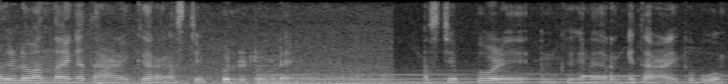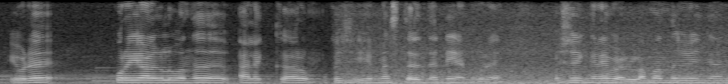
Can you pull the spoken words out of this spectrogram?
അതിലൂടെ വന്നാൽ ഇങ്ങനെ താഴേക്ക് ഇറങ്ങാൻ സ്റ്റെപ്പ് ഉണ്ട് കേട്ടോ ഇവിടെ. ആ സ്റ്റെപ്പ് വഴി നമുക്ക് ഇങ്ങനെ ഇറങ്ങി താഴേക്ക് പോകും ഇവിടെ കുറേ ആളുകൾ വന്ന് അലക്കാറും ഒക്കെ ചെയ്യുന്ന സ്ഥലം തന്നെയാണ് ഇവിടെ. പക്ഷേ ഇങ്ങനെ വെള്ളം വന്നു കഴിഞ്ഞാൽ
